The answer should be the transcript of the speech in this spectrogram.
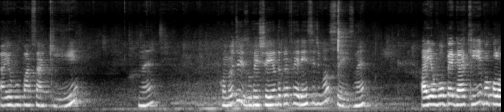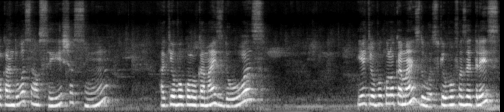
Aí eu vou passar aqui, né? Como eu disse, o recheio é da preferência de vocês, né? Aí eu vou pegar aqui, vou colocar duas salsichas, assim. Aqui eu vou colocar mais duas. E aqui eu vou colocar mais duas, porque eu vou fazer três,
